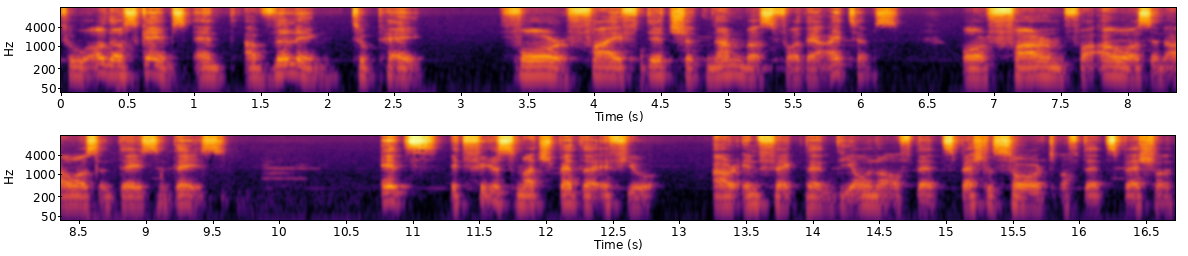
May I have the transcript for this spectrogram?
2, all those games, and are willing to pay four, five digit numbers for their items, or farm for hours and hours and days and days, it's it feels much better if you are in fact then the owner of that special sword of that special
